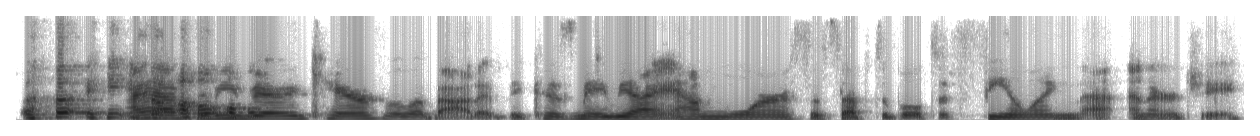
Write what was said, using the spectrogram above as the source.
I know? have to be very careful about it because maybe I am more susceptible to feeling that energy.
